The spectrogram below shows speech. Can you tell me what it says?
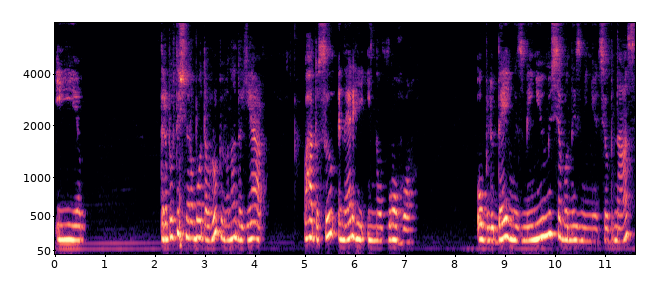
І терапевтична робота в групі вона дає багато сил, енергії і нового. Об людей ми змінюємося, вони змінюються об нас,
